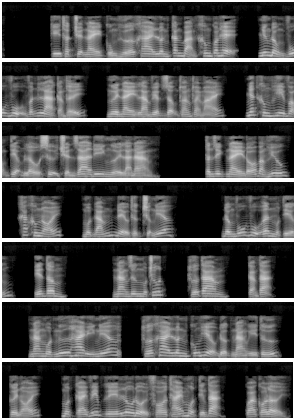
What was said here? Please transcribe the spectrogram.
Kỳ thật chuyện này cùng hứa khai luân căn bản không quan hệ, nhưng đồng vũ vụ vẫn là cảm thấy, người này làm việc rộng thoáng thoải mái, nhất không hy vọng tiệm lẩu sự chuyển ra đi người là nàng. Tần dịch này đó bằng hữu, khác không nói, một đám đều thực trưởng nghĩa. Đồng vũ vụ ân một tiếng, yên tâm. Nàng dừng một chút, hứa tam, cảm tạ. Nàng một ngữ hai ý nghĩa, hứa khai luân cũng hiểu được nàng ý tứ, cười nói, một cái vip ghế lô đổi phó thái một tiếng tạ, quá có lời.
